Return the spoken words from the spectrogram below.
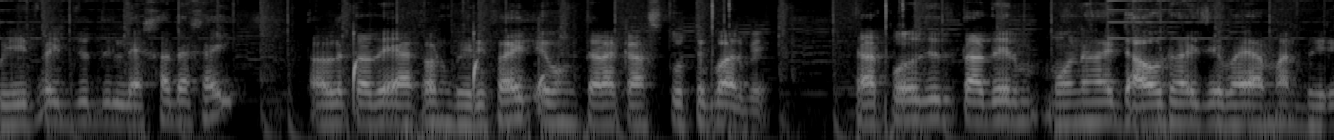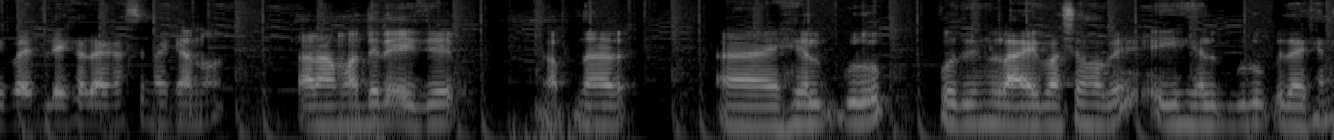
ভেরিফাইড যদি লেখা দেখাই, তাহলে তাদের অ্যাকাউন্ট ভেরিফাইড এবং তারা কাজ করতে পারবে। তারপরে যদি তাদের মনে হয় ডাউট হয় যে ভাই আমার ভেরিফাইড লেখা দেখাচ্ছে না কেন, তারা আমাদের এই যে আপনার হেল্প গ্রুপ প্রতিদিন লাইভ আসা হবে। এই হেল্প গ্রুপে দেখেন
